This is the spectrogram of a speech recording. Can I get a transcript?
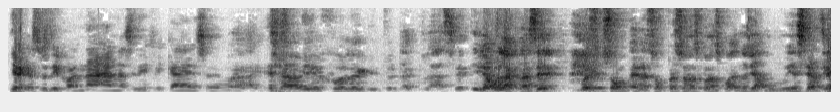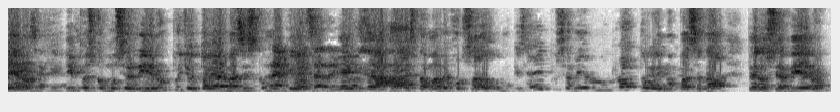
Y el Jesús dijo, nah, no significa eso, güey. Ay, ya viejo, le en la clase. Y luego la clase, pues son, son personas con las cuales nos llevamos muy bien, se Sí, rieron. se rieron. Y pues como se rieron, pues yo todavía más es como Refuerza, que... eh, ajá, está más reforzado, como que sí, pues se rieron un rato, güey, no pasa nada. Pero se rieron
